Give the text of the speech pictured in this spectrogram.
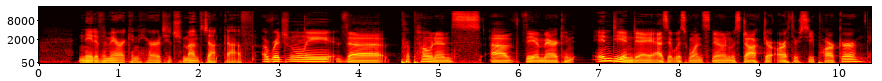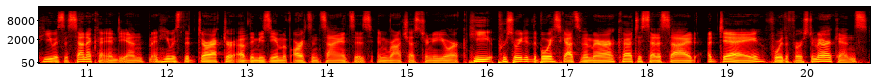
NativeAmericanHeritageMonth.gov. Originally, the proponents of the American Indian Day, as it was once known, was Dr. Arthur C. Parker. He was a Seneca Indian, and he was the director of the Museum of Arts and Sciences in Rochester, New York. He persuaded the Boy Scouts of America to set aside a day for the first Americans,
